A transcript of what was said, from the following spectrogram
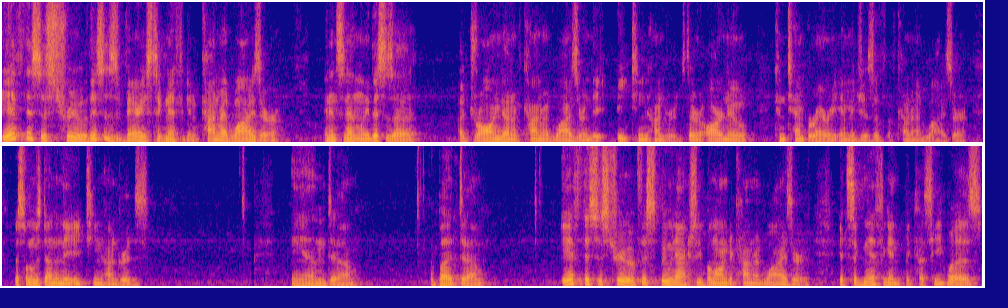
If this is true, this is very significant. Conrad Weiser, and incidentally, this is a, a drawing done of Conrad Weiser in the 1800s. There are no contemporary images of, of Conrad Weiser. This one was done in the 1800s. And, um, but um, if this is true, if this spoon actually belonged to Conrad Weiser, it's significant because he was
